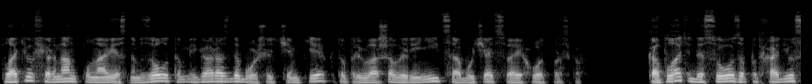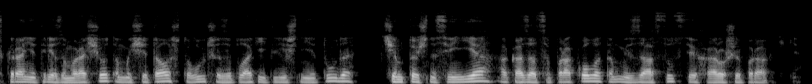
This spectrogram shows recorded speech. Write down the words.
Платил Фернан полновесным золотом и гораздо больше, чем те, кто приглашал иринийца обучать своих отпрысков. К оплате Десуоза подходил с крайне трезвым расчетом и считал, что лучше заплатить лишнее туда, чем точно свинья оказаться проколотым из-за отсутствия хорошей практики.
